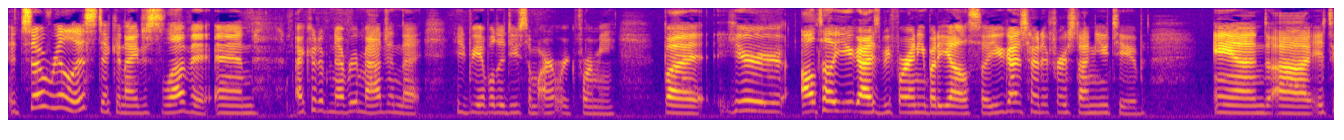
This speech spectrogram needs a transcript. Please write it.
it's so realistic, and I just love it. And I could have never imagined that he'd be able to do some artwork for me. But here, I'll tell you guys before anybody else. So you guys heard it first on YouTube. And uh, it's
